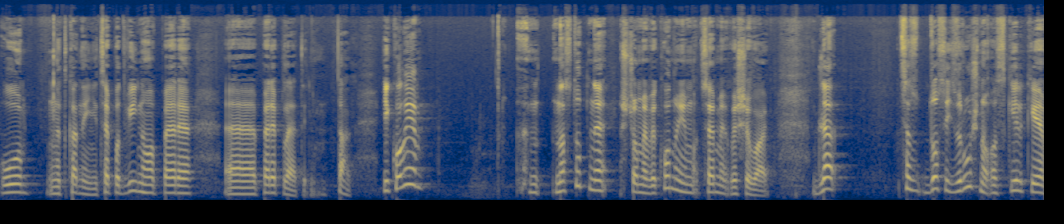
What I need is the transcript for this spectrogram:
у тканині. Це подвійного пере, е, переплетення. Так. І коли наступне, що ми виконуємо, це ми вишиваємо. Для це досить зручно, оскільки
